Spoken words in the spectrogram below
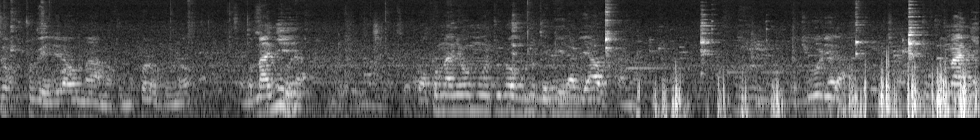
weyanzisa okutubeererawo maama ku mukolo guno omanyi okumanya omuntu n'okumutegeera byawukana. Okiwulira tukumanyi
